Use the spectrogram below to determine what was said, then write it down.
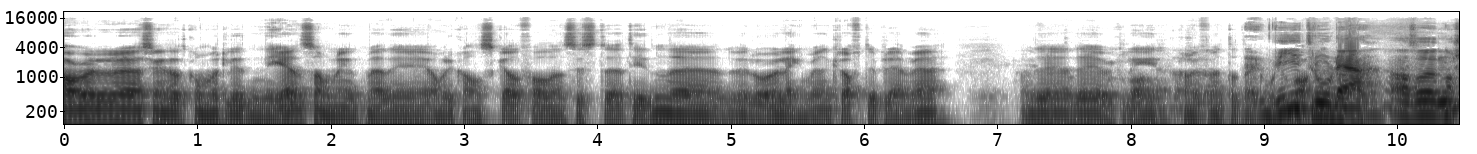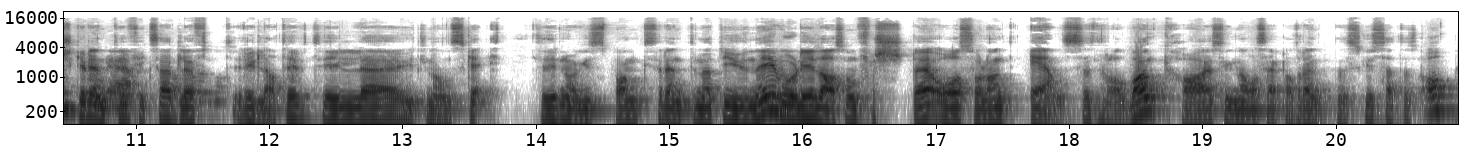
har vel sikkert kommet litt ned sammenlignet med de amerikanske, iallfall den siste tiden. Det, det lå jo lenge med en kraftig premie. Det, det, gjør vi ikke lenger. Kan vi forvente at det kommer vi tilbake? Vi tror det. Altså, norske renter fikk seg et løft relativt til uh, utenlandske etter Norges Banks rentemøte i juni, hvor de da som første og så langt eneste sentralbank har signalisert at rentene skulle settes opp.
